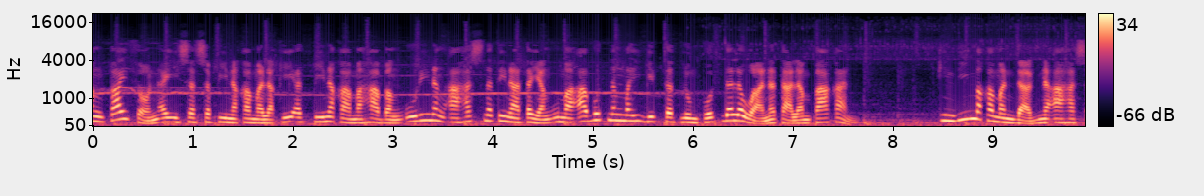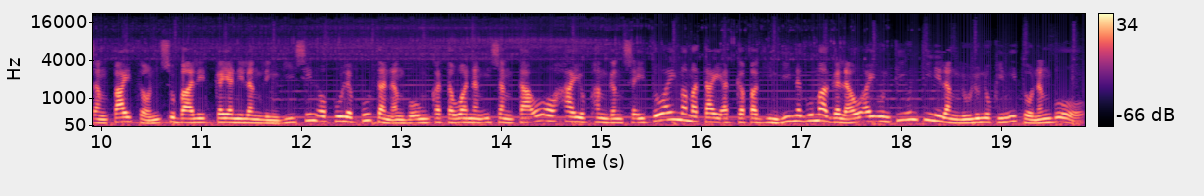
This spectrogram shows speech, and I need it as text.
Ang python ay isa sa pinakamalaki at pinakamahabang uri ng ahas na tinatayang umaabot ng mahigit 32 na talampakan. Hindi makamandag na ahas ang python subalit kaya nilang linggisin o pulaputan ang buong katawan ng isang tao o hayop hanggang sa ito ay mamatay at kapag hindi na gumagalaw ay unti-unti nilang lulunukin ito ng buo,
